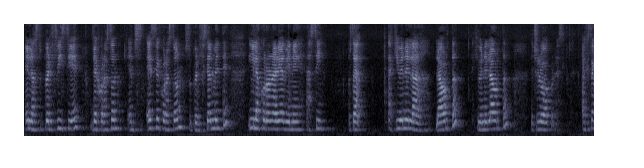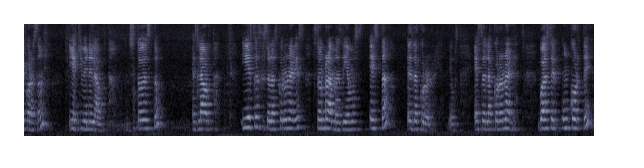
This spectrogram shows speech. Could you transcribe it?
en la superficie del corazón. Entonces, este corazón superficialmente y la coronaria viene así. O sea, aquí viene la, la aorta, aquí viene la aorta, de hecho lo voy a poner así. Aquí está el corazón y aquí viene la aorta. Entonces, todo esto es la aorta. Y estas que son las coronarias son ramas, digamos, esta es la coronaria, digamos, esta es la coronaria. Voy a hacer un corte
